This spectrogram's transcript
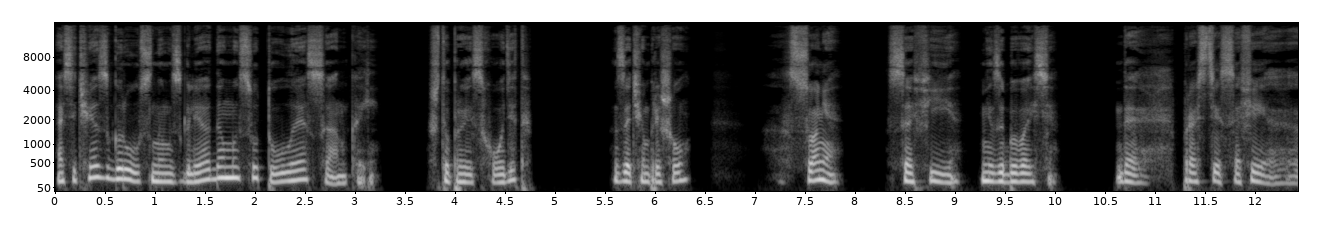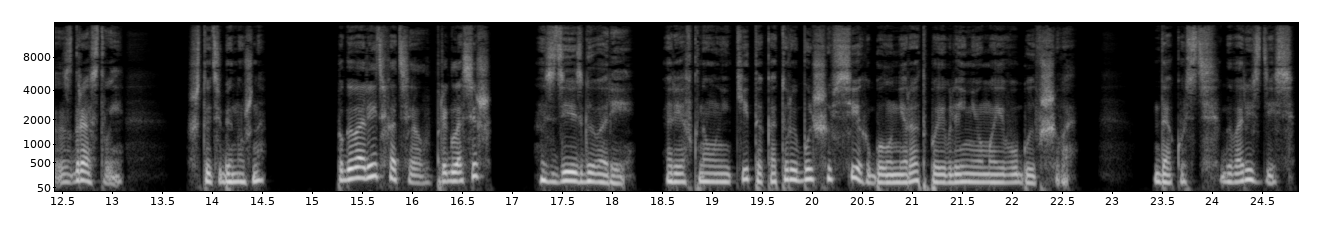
а сейчас с грустным взглядом и сутулой осанкой. Что происходит? Зачем пришел? Соня? София, не забывайся. Да, прости, София, здравствуй. Что тебе нужно? Поговорить хотел, пригласишь? Здесь говори, рявкнул Никита, который больше всех был не рад появлению моего бывшего. Да, Кость, говори здесь.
